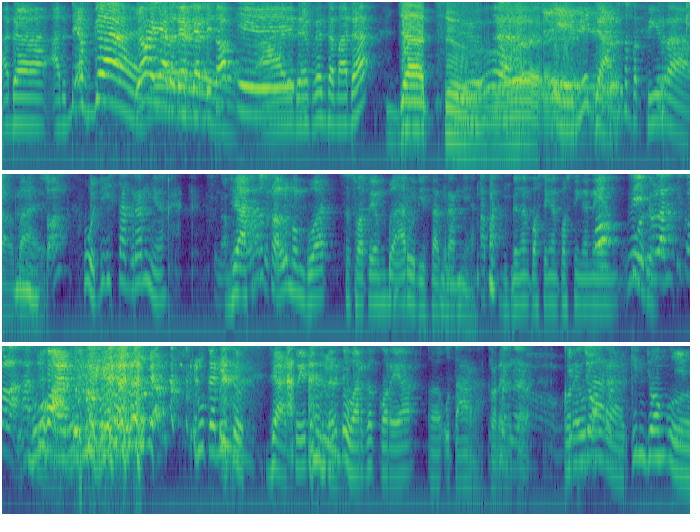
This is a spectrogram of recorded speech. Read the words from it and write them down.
Ada ada Dev guys. Yo, iya, ada Dev Gan disokin. Ada Dev Gan sama ada Jatsu. Wah, ini jatuh sempat viral, Bay. Soal Wah, di Instagramnya Kenapa? Tuh selalu membuat sesuatu yang baru di Instagramnya. Apa? Dengan postingan-postingannya yang Oh, si dulan sekolahan. Waduh. Bukan itu. Jatuh itu sebenarnya dia warga Korea eh, Utara. Korea Bener. Utara. Korea Kim Utara, Kim Jong Un. Kim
